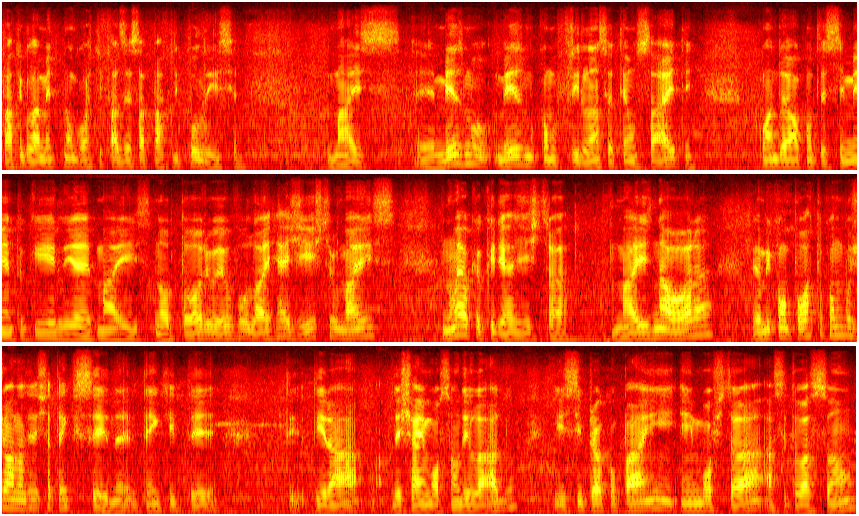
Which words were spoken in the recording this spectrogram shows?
particularmente, não gosto de fazer essa parte de polícia, mas é, mesmo, mesmo como freelancer, eu tenho um site, quando é um acontecimento que ele é mais notório, eu vou lá e registro, mas não é o que eu queria registrar. Mas na hora eu me comporto como o jornalista tem que ser, né? Ele tem que ter tirar, deixar a emoção de lado e se preocupar em, em mostrar a situação,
